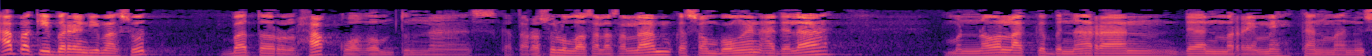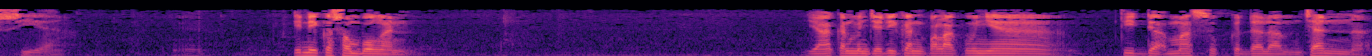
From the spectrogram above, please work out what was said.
Apa kibar yang dimaksud? Batarul haq wa ghamtun nas. Kata Rasulullah sallallahu alaihi wasallam, kesombongan adalah menolak kebenaran dan meremehkan manusia. Ini kesombongan yang akan menjadikan pelakunya tidak masuk ke dalam jannah.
